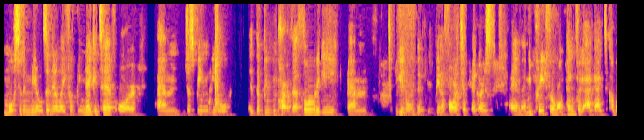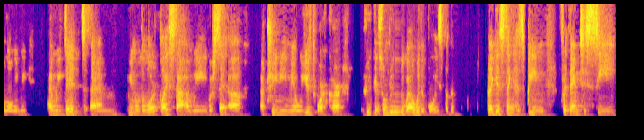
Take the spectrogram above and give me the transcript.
most of the males in their life have been negative or um, just been, you know, they've been part of the authority. Um, you know, they've being authoritative figures. Um, and we prayed for a long time for a guy to come along, and we and we did. Um, you know, the Lord blessed that, and we were sent a, a trainee male youth worker who gets on really well with the boys. But the biggest thing has been for them to see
